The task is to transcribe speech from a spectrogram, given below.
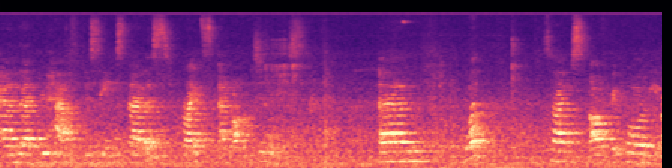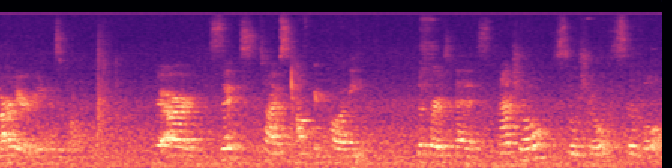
and that you have the same status, rights, and opportunities. And what types of equality are there in this world? There are six types of equality. The first is natural, social, civil,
